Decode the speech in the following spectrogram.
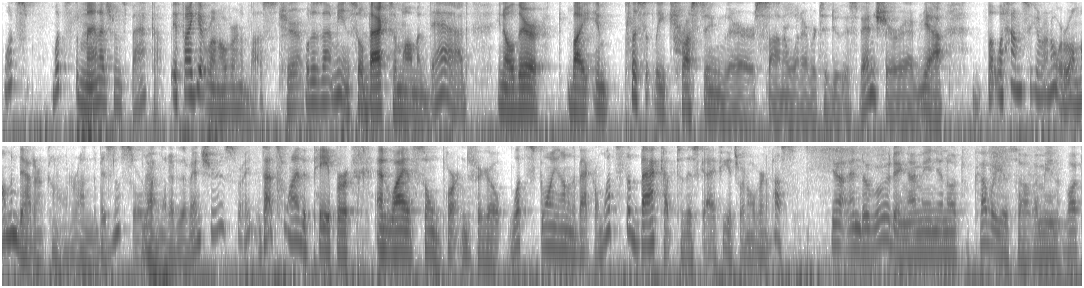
what's what's the management's backup? If I get run over in a bus, Sure. what does that mean? So mm-hmm. back to mom and dad, you know, they're by implicitly trusting their son or whatever to do this venture, and yeah, but what happens if you get run over? Well, mom and dad aren't going to run the business or run whatever the venture is, right? That's why the paper and why it's so important to figure out what's going on in the background. What's the backup to this guy if he gets run over in a bus? Yeah, and the wording, I mean, you know, to cover yourself. I mean, what,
